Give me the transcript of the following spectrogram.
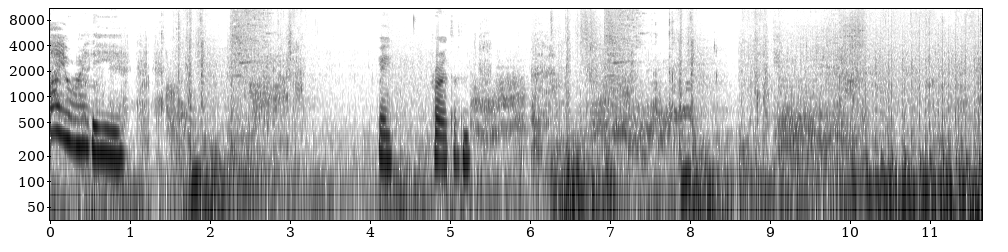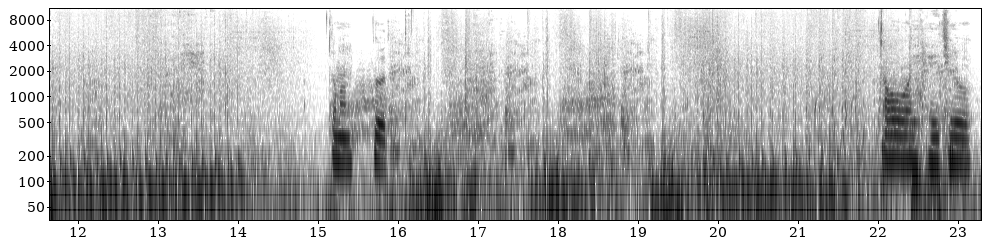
Die already? Okay, forget of me. Come on, do it. Oh, I hate you.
